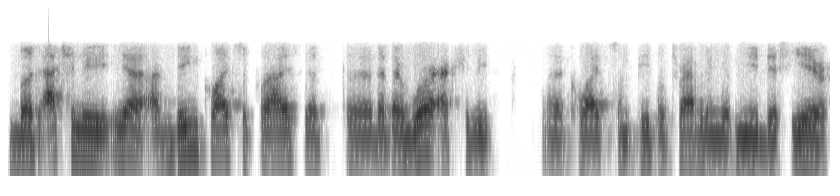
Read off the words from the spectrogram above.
but actually, yeah, I've been quite surprised that uh, that there were actually uh, quite some people traveling with me this year.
